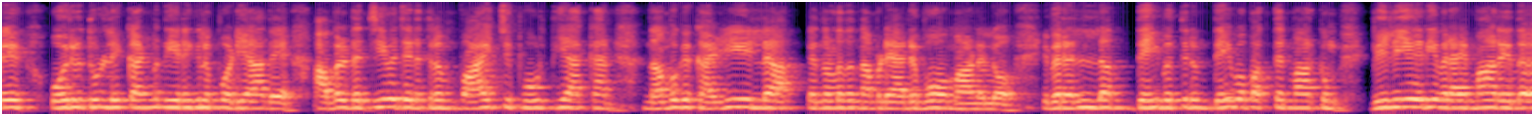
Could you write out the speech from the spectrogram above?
ഒരു ഒരു തുള്ളി കണ്ണുനീരെങ്കിലും പൊടിയാതെ അവരുടെ ജീവചരിത്രം വായിച്ചു പൂർത്തിയാക്കാൻ നമുക്ക് കഴിയില്ല എന്നുള്ളത് നമ്മുടെ അനുഭവമാണല്ലോ. ഇവരെല്ലാം ദൈവത്തിനും ദൈവഭക്തന്മാർക്കും വിലയേറിയവരായി മാറിയത്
